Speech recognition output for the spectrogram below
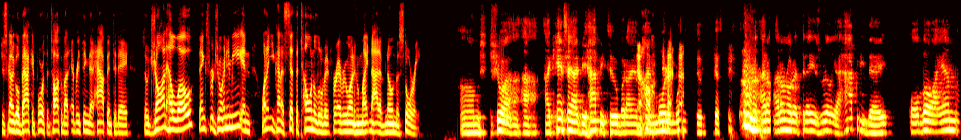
just kind of go back and forth and talk about everything that happened today. So, John, hello. Thanks for joining me. And why don't you kind of set the tone a little bit for everyone who might not have known the story? Um, sure. I, I, I can't say I'd be happy to, but I am no. I'm more than willing to because I don't I don't know that today is really a happy day. Although I am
